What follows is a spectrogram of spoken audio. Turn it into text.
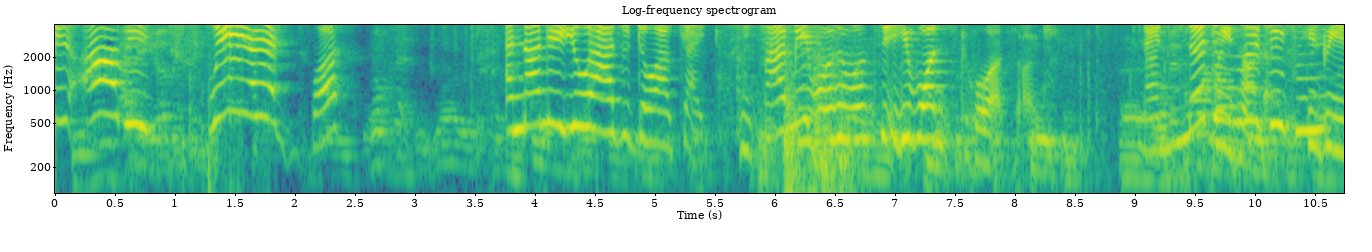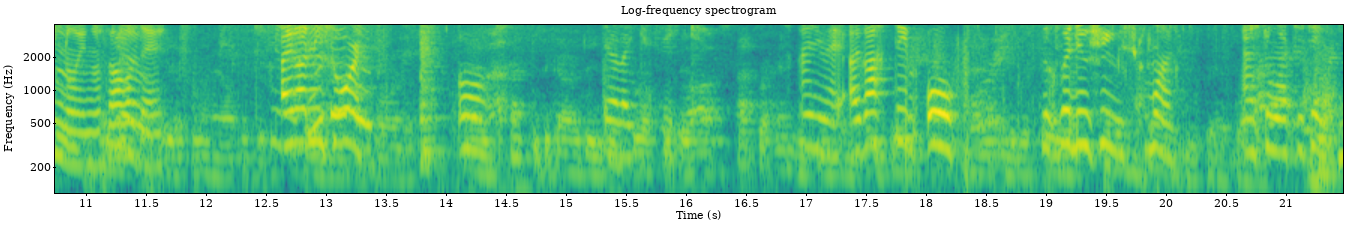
is Abbie's weird. What? And none of you has to go outside. Mommy, he, wants to, he wants to go outside. And little Please not. He's been annoying us all day. I got new shorts. Oh, they're like sick. Anyway, I got them. Oh, look at my new shoes. Come on. Ask them what to think. I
